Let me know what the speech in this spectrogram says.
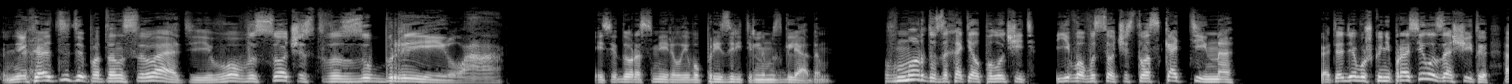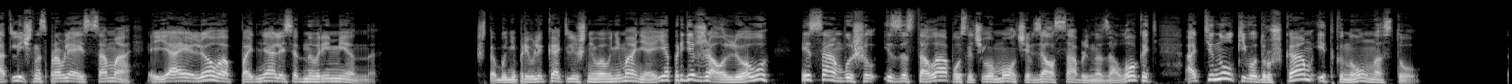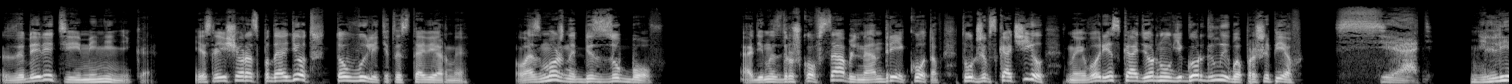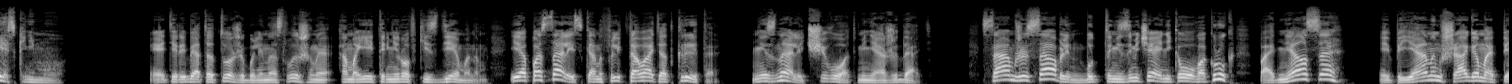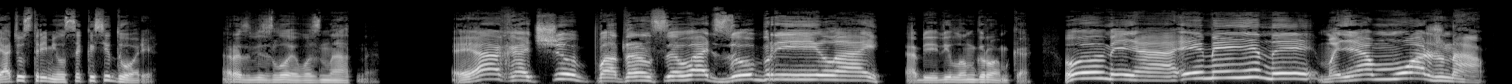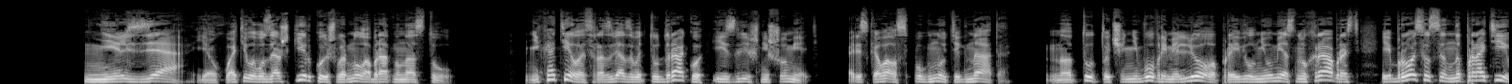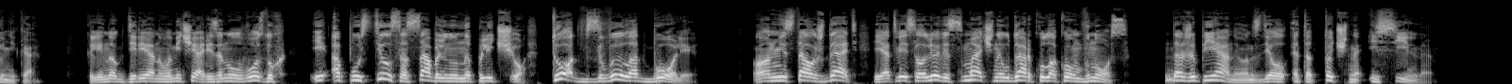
«Не хотите потанцевать? Его высочество зубрило!» Исидора смерил его презрительным взглядом. «В морду захотел получить, его высочество скотина!» Хотя девушка не просила защиты, отлично справляясь сама, я и Лева поднялись одновременно. Чтобы не привлекать лишнего внимания, я придержал Леву и сам вышел из-за стола, после чего молча взял Саблина за локоть, оттянул к его дружкам и ткнул на стул. «Заберите именинника. Если еще раз подойдет, то вылетит из таверны. Возможно, без зубов». Один из дружков Саблина, Андрей Котов, тут же вскочил, но его резко одернул Егор Глыба, прошипев «Сядь, не лезь к нему». Эти ребята тоже были наслышаны о моей тренировке с демоном и опасались конфликтовать открыто, не знали, чего от меня ожидать. Сам же Саблин, будто не замечая никого вокруг, поднялся и пьяным шагом опять устремился к Исидоре. Развезло его знатно. «Я хочу потанцевать зубрилой!» — объявил он громко. «У меня именины! Мне можно!» «Нельзя!» — я ухватил его за шкирку и швырнул обратно на стул. Не хотелось развязывать ту драку и излишне шуметь. Рисковал спугнуть Игната. Но тут очень не вовремя Лева проявил неуместную храбрость и бросился на противника. Клинок деревянного меча резанул воздух и опустился Саблину на плечо. Тот взвыл от боли. Он не стал ждать и отвесил Леве смачный удар кулаком в нос. Даже пьяный он сделал это точно и сильно.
